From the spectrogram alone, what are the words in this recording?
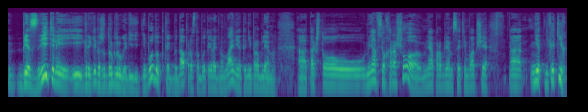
без зрителей, и игроки даже друг друга видеть не будут, как бы, да, просто будут играть в онлайне, это не проблема. А, так что у меня все хорошо, у меня проблем с этим вообще а, нет никаких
